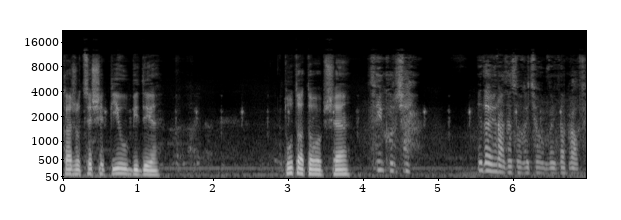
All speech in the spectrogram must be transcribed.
кажу, це ще пів біди. Тут, а то вообще. Ти kurczę, nie daj rady to wyciągnąć, naprawdę.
